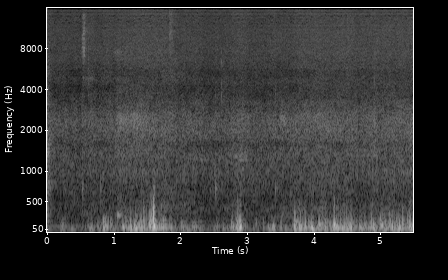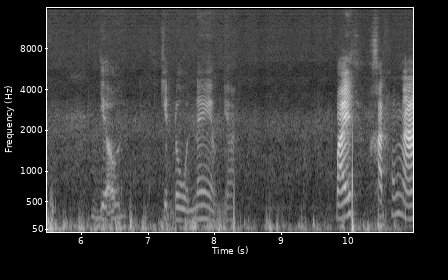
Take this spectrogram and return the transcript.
ด เดี๋ยวเกดโดนแน่วันเนี้ยไปขัดห้องน้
